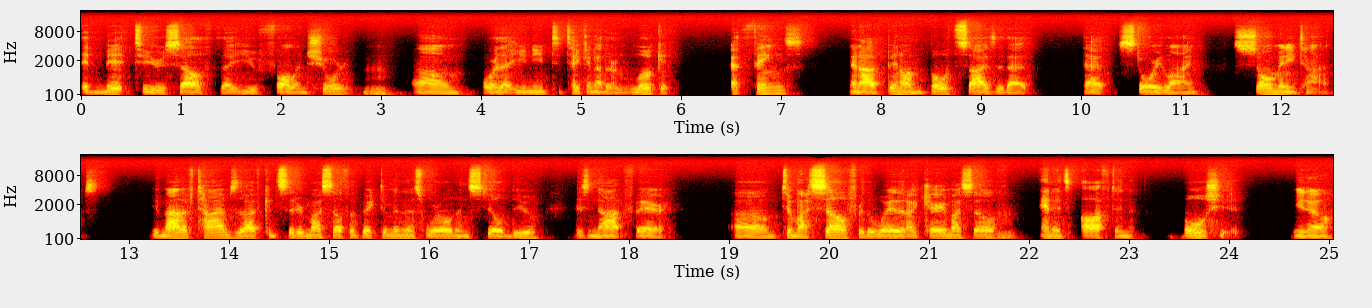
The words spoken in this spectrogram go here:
admit to yourself that you've fallen short Mhm. um, or that you need to take another look at, at things. And I've been on both sides of that that storyline so many times. The amount of times that I've considered myself a victim in this world and still do is not fair um, to myself or the way that I carry myself. Mhm. And it's often bullshit, you know?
